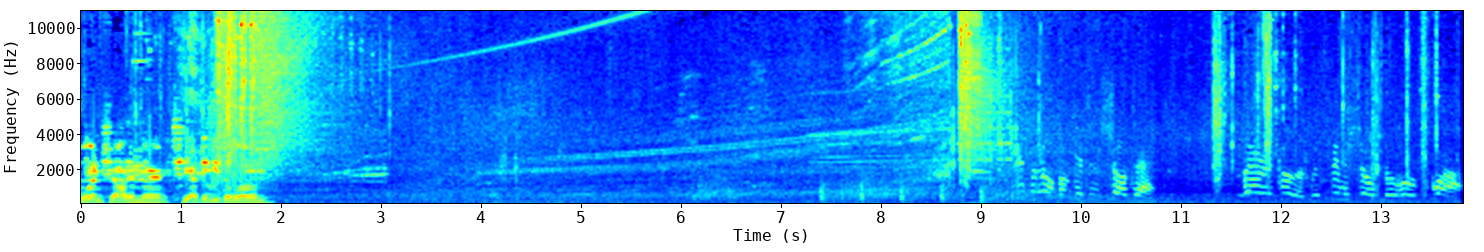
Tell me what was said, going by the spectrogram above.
one shot in there. Gee, I think he's alone. Listen up, I'm getting shot at. Very good, we finished off the whole squad.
